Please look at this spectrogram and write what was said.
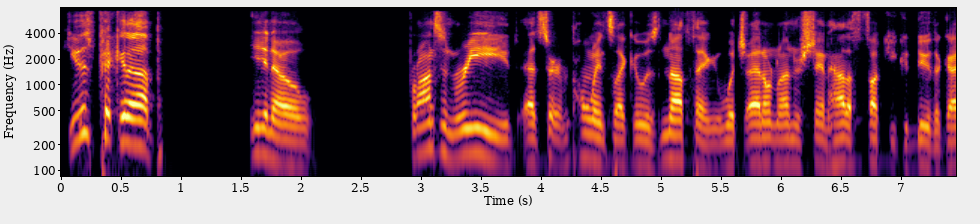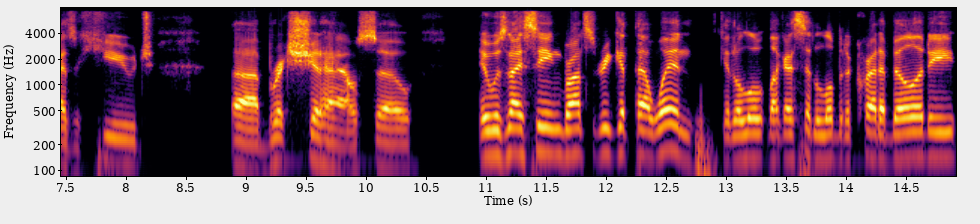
he was picking up, you know, Bronson Reed at certain points like it was nothing, which I don't understand how the fuck you could do. The guy's a huge uh, brick shithouse. So it was nice seeing Bronson Reed get that win, get a little, like I said, a little bit of credibility,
